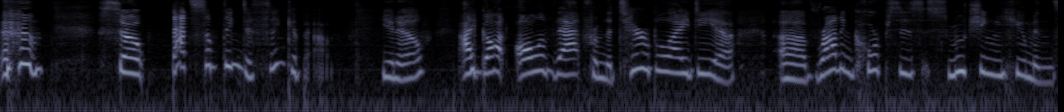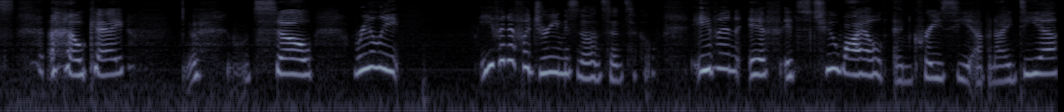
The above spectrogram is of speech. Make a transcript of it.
so, that's something to think about, you know? I got all of that from the terrible idea of rotting corpses smooching humans. okay? So, really, even if a dream is nonsensical, even if it's too wild and crazy of an idea,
